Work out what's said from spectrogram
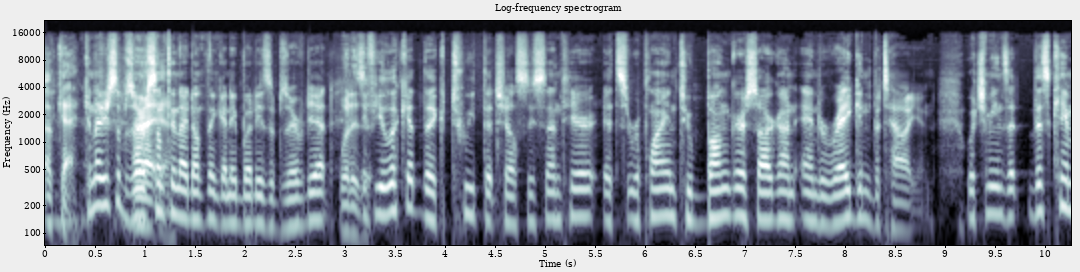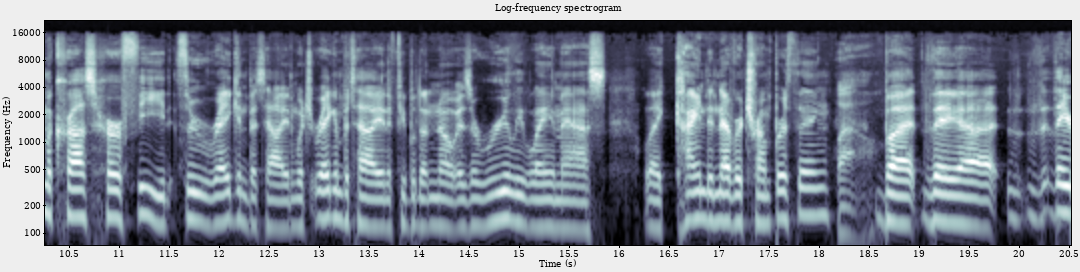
Okay. Can I just observe right, something I don't think anybody's observed yet? What is if it? you look at the tweet that Chelsea sent here, it's replying to Bunger, Sargon, and Reagan Battalion, which means that this came across her feed through Reagan Battalion, which Reagan Battalion, if people don't know, is a really lame ass, like kind of never Trumper thing. Wow. But they, uh, they,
